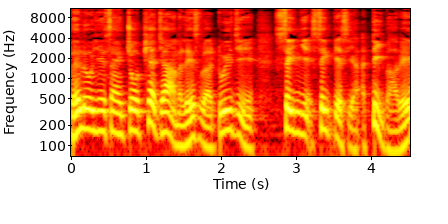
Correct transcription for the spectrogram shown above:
ဘယ်လိုရင်ဆိုင်ကြော်ဖြတ်ကြရမလဲဆိုတာတွေးကြည့်ရင်စိတ်ညစ်စိတ်ပျက်စရာအတိပါပဲ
